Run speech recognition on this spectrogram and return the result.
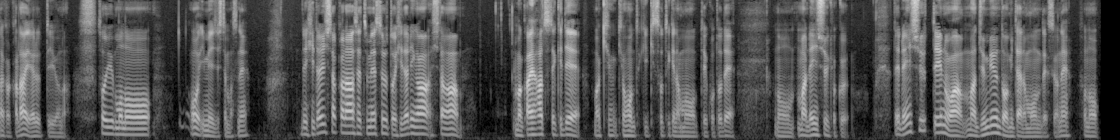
中からやるっていうようなそういうものをイメージしてますね。で左下から説明すると左が下がまあ、開発的で、まあ、基本的基礎的なものっていうことであの、まあ、練習曲。で練習っていうのは、まあ、準備運動みたいなもんですよね。その、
